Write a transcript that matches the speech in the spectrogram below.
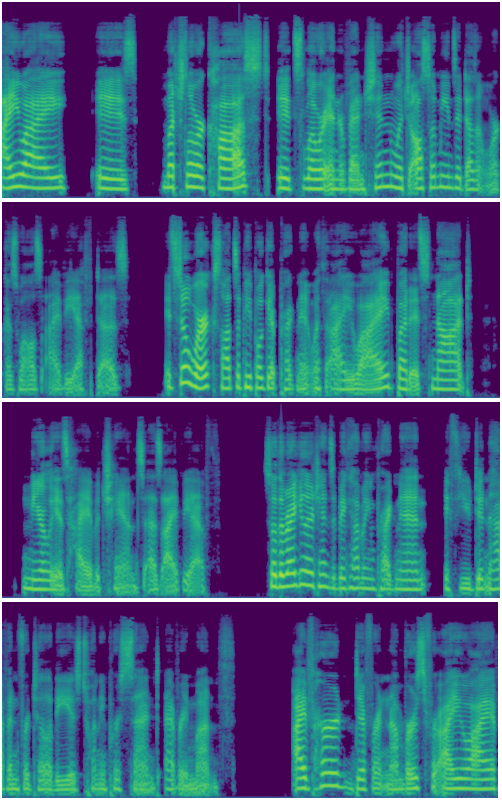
IUI is much lower cost, it's lower intervention, which also means it doesn't work as well as IVF does. It still works. Lots of people get pregnant with IUI, but it's not nearly as high of a chance as IVF. So the regular chance of becoming pregnant if you didn't have infertility is 20% every month. I've heard different numbers for IUI.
